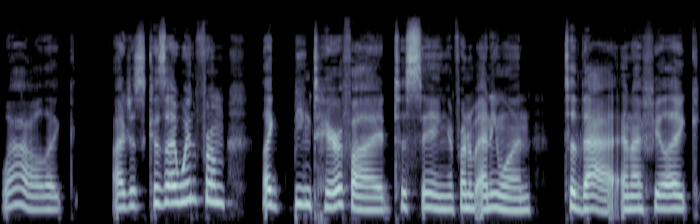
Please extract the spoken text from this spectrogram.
wow, like I just cuz I went from like being terrified to sing in front of anyone to that and I feel like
